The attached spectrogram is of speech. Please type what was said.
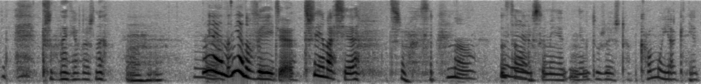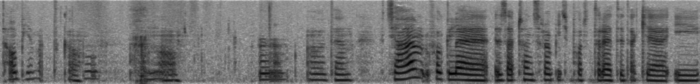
trudno, nieważne. Mhm. Nie, no nie no, wyjdzie. Trzyma się. Trzymaj się. No, zostało mi w sumie nie, nie dużo jeszcze. Komu jak nie tobie, matko. No, No. ale ten... Chciałam w ogóle zacząć robić portrety takie i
